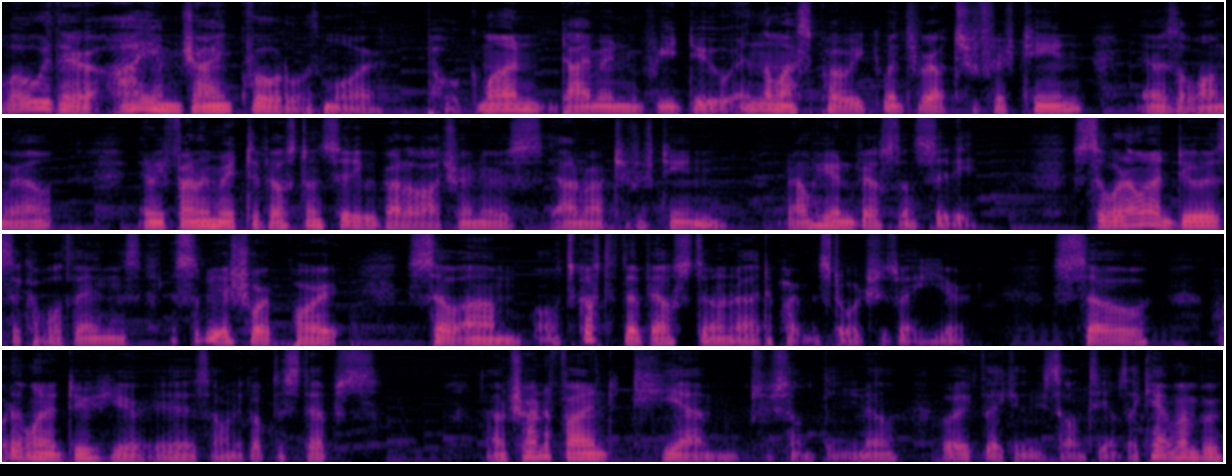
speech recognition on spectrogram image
Hello there, I am Giant Grotle with more Pokemon Diamond Redo. In the last part we went through Route 215, it was a long route, and we finally made it to Veilstone City. We battled a lot of trainers on Route 215, now I'm here in Veilstone City. So what I want to do is a couple things. This will be a short part, so um, let's go up to the Veilstone uh, department store, which is right here. So what I want to do here is I want to go up the steps. I'm trying to find TMs or something, you know? Like they can be selling TMs. I can't remember.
